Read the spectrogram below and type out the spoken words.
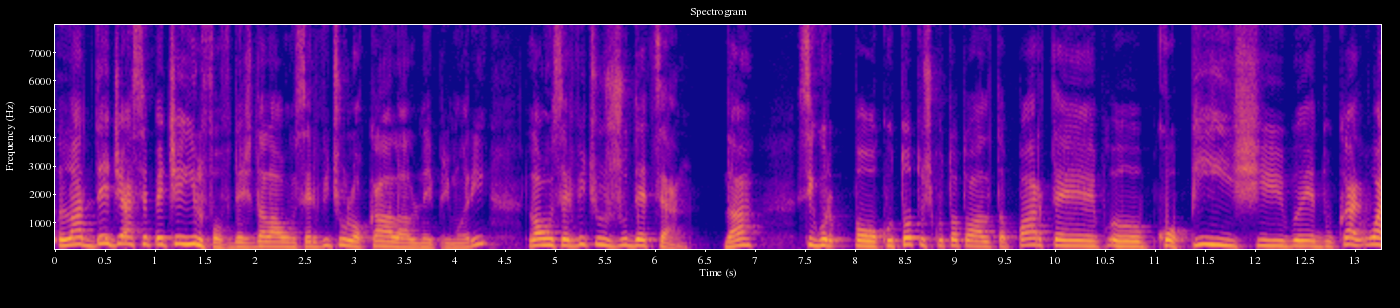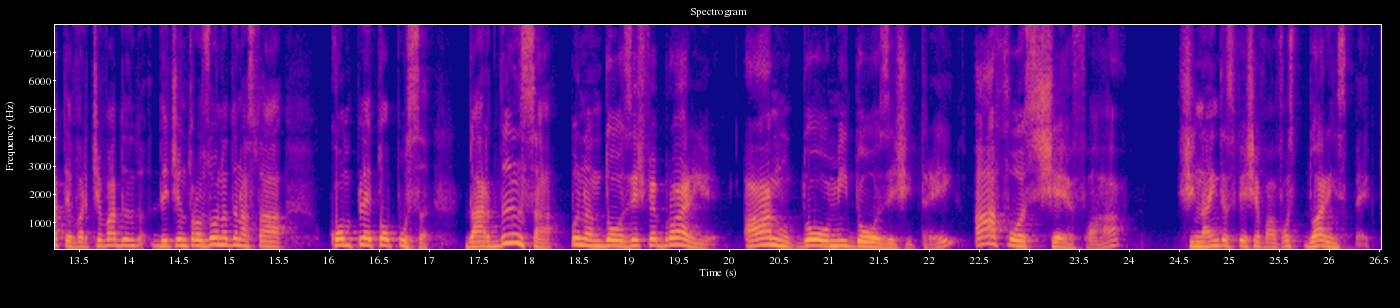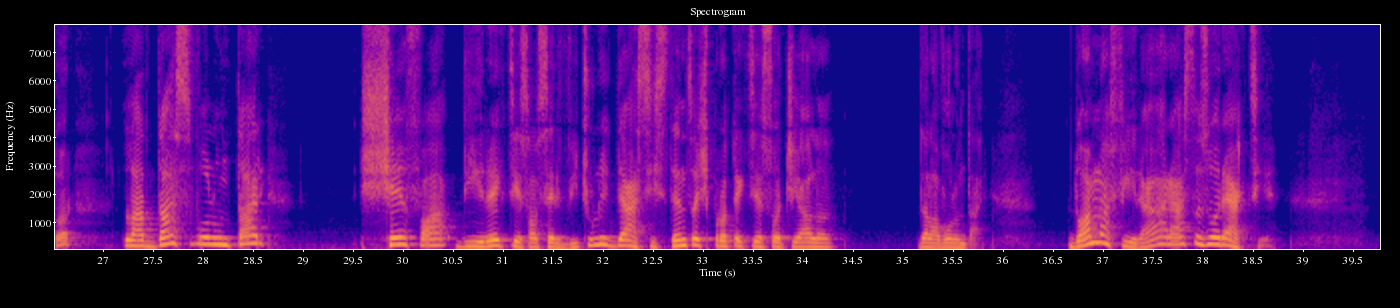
la DGASPC Ilfov, deci de la un serviciu local al unei primării la un serviciu județean. Da? Sigur, pe cu totul și cu totul altă parte, uh, copii și educație, whatever, ceva, de, deci într-o zonă din asta complet opusă. Dar dânsa, până în 20 februarie anul 2023, a fost șefa, și înainte să fie șefa a fost doar inspector, la DAS voluntari șefa direcției sau serviciului de asistență și protecție socială de la voluntari. Doamna Firea are astăzi o reacție.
